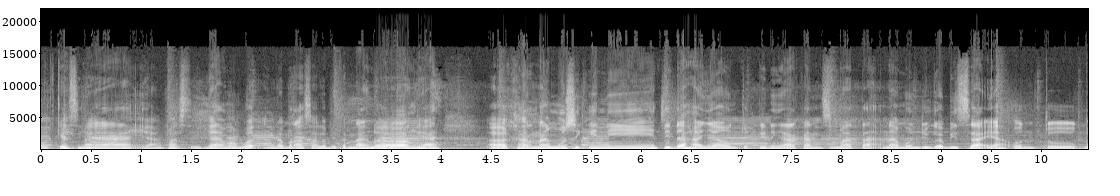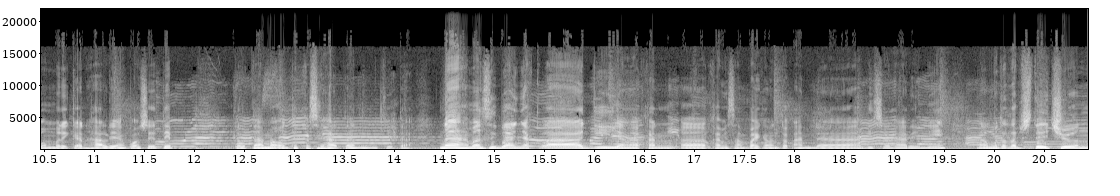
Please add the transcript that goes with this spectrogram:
podcastnya Yang pastinya membuat Anda merasa lebih tenang dong ya. Uh, karena musik ini tidak hanya untuk didengarkan semata namun juga bisa ya untuk memberikan hal yang positif terutama untuk kesehatan kita. Nah, masih banyak lagi yang akan uh, kami sampaikan untuk Anda di sore hari ini. Namun tetap stay tune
